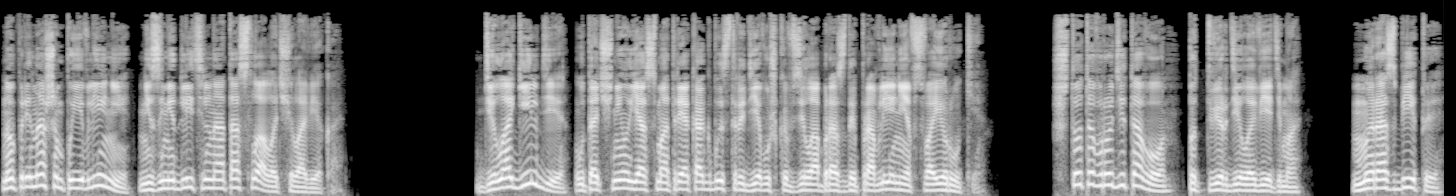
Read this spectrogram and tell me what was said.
но при нашем появлении незамедлительно отослала человека. «Дела гильдии», — уточнил я, смотря, как быстро девушка взяла бразды правления в свои руки. «Что-то вроде того», — подтвердила ведьма. «Мы разбиты,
